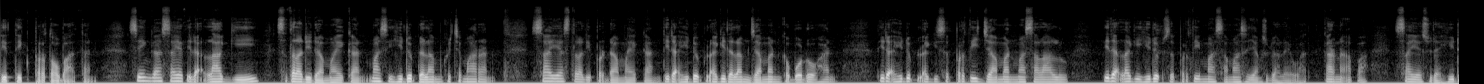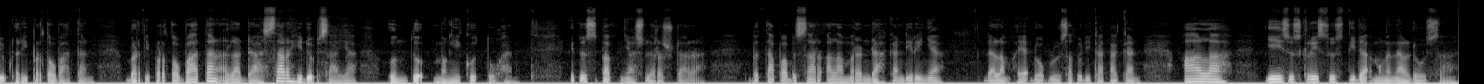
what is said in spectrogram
titik pertobatan. Sehingga saya tidak lagi setelah didamaikan masih hidup dalam kecemaran. Saya setelah diperdamaikan tidak hidup lagi dalam zaman kebodohan. Tidak hidup lagi seperti zaman masa lalu. Tidak lagi hidup seperti masa-masa yang sudah lewat. Karena apa? Saya sudah hidup dari pertobatan. Berarti pertobatan adalah dasar hidup saya untuk mengikut Tuhan. Itu sebabnya saudara-saudara betapa besar Allah merendahkan dirinya. Dalam ayat 21 dikatakan Allah Yesus Kristus tidak mengenal dosa.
